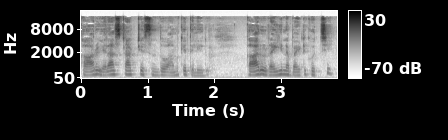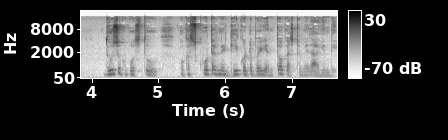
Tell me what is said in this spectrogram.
కారు ఎలా స్టార్ట్ చేసిందో ఆమెకే తెలియదు. కారు రయ్యిన బయటకు వచ్చి దూసుకుపోస్తూ ఒక స్కూటర్ని ఢీ కొట్టబోయి ఎంతో కష్టం మీద ఆగింది.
